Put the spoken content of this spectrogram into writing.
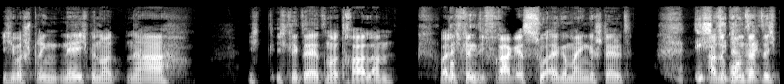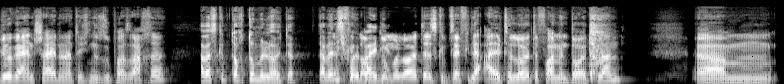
ich überspringe, nee, ich bin neut, na, ich, ich klicke da jetzt neutral an. Weil ich Okay. finde, die Frage ist zu allgemein gestellt. Ich Also grundsätzlich Bürgerentscheide natürlich eine super Sache. aber es gibt auch dumme Leute. Da bin es ich voll gibt auch bei dir. dumme Leute, es gibt sehr viele alte Leute, vor allem in Deutschland. Ähm,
